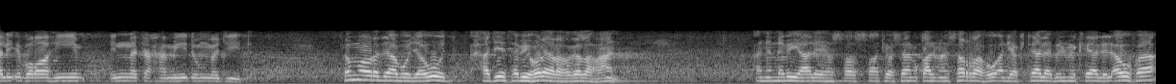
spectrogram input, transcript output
آل إبراهيم إنك حميد مجيد. ثم ورد أبو داود حديث أبي هريرة رضي الله عنه. أن النبي عليه الصلاة والسلام قال من سره أن يكتال بالمكيال الأوفى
